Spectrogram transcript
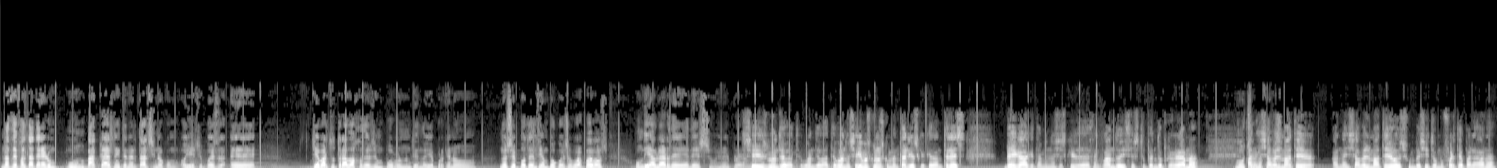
No hace falta tener un, vacas ni tener tal, sino como, oye, si puedes eh, llevar tu trabajo desde un pueblo, no entiendo yo por qué no no se potencia un poco eso. Bueno, podemos un día hablar de, eso en el programa. Sí, es buen debate, buen debate. Bueno, seguimos con los comentarios, que quedan tres. Vega, que también nos escribe de vez en cuando, dice estupendo programa. Muchas Ana Isabel, Mateo, Ana Isabel Mateos, un besito muy fuerte para Ana.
